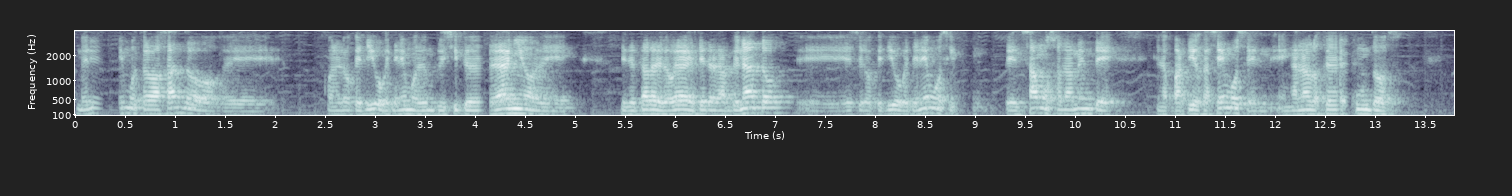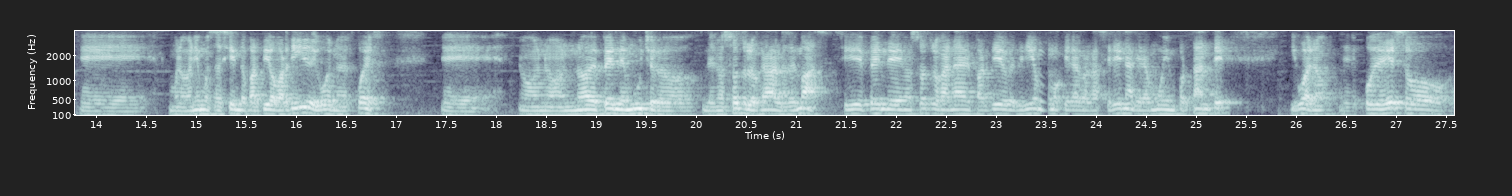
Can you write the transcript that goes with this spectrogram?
venimos trabajando eh, con el objetivo que tenemos de un principio de año de de tratar de lograr el tetracampeonato. Eh, es el objetivo que tenemos y pensamos solamente en los partidos que hacemos, en, ganar los tres puntos eh, como lo venimos haciendo partido a partido y bueno, después eh, no, no, no, depende mucho de nosotros lo que hagan los demás. Sí depende de nosotros ganar el partido que teníamos, que era con la Serena, que era muy importante. Y bueno, después de eso,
